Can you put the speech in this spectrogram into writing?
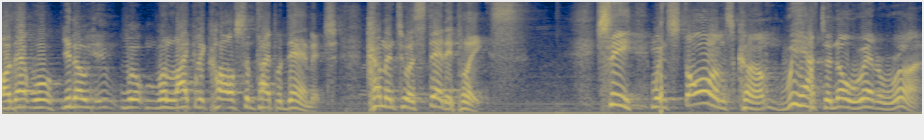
or that will, you know, will, will likely cause some type of damage. Come into a steady place. See, when storms come, we have to know where to run.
